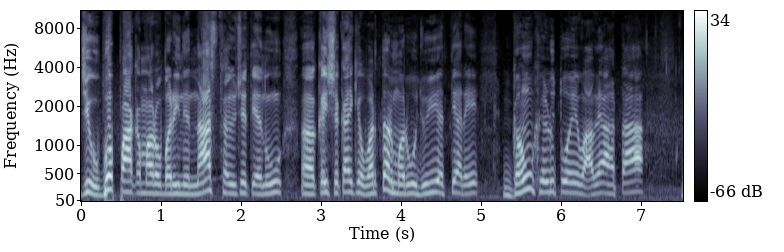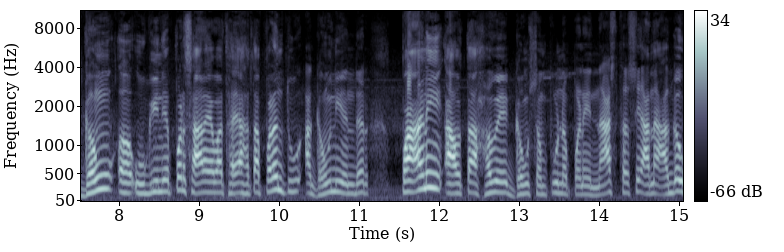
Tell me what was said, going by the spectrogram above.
જે ઊભો પાક અમારો બળીને નાશ થયો છે તેનું કહી શકાય કે વળતર મળવું જોઈએ. અત્યારે ઘઉં ખેડૂતોએ વાવ્યા હતા. ઘઉં ઉગીને પણ સારા એવા થયા હતા, પરંતુ આ ઘઉંની અંદર પાણી આવતા હવે ઘઉં સંપૂર્ણપણે નાશ થશે. આના અગાઉ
